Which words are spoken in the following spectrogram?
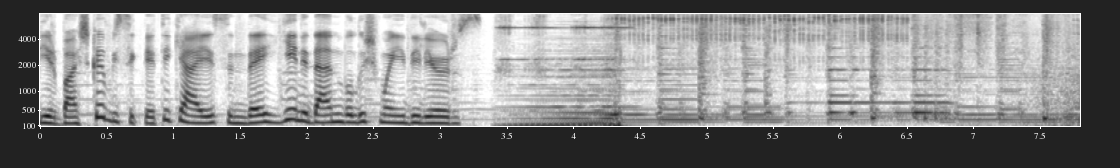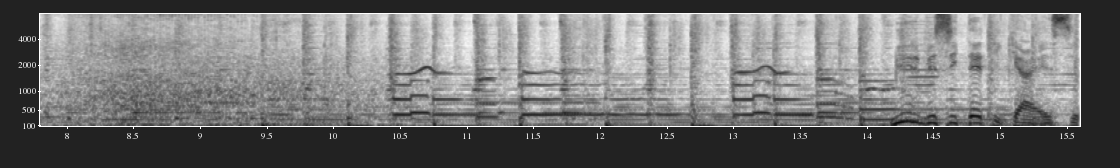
bir başka bisiklet hikayesinde yeniden buluşmayı diliyoruz. Bir bisiklet hikayesi.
